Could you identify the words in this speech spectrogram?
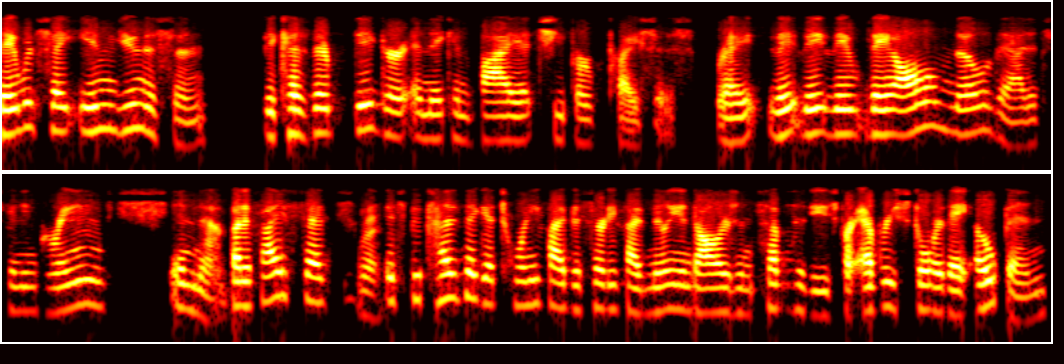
They would say in unison, because they're bigger and they can buy at cheaper prices, right? They, they, they, they all know that. It's been ingrained in them. But if I said right. it's because they get 25 to 35 million dollars in subsidies for every store they open,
